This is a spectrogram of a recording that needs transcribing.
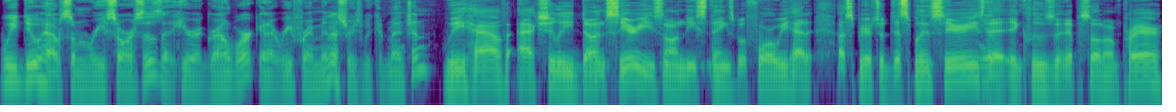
we do have some resources that here at Groundwork and at Reframe Ministries we could mention. We have actually done series on these things before. We had a spiritual discipline series yep. that includes an episode on prayer.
